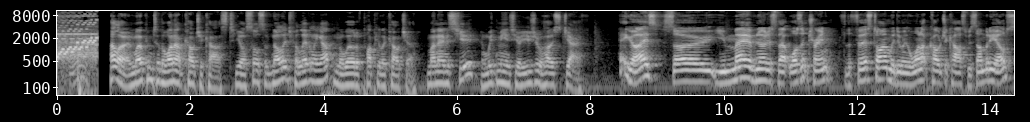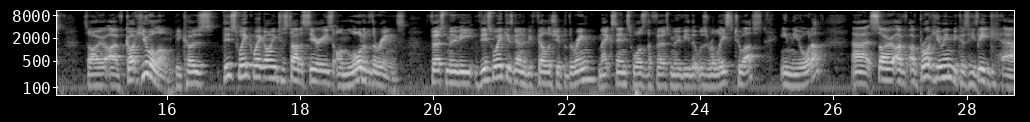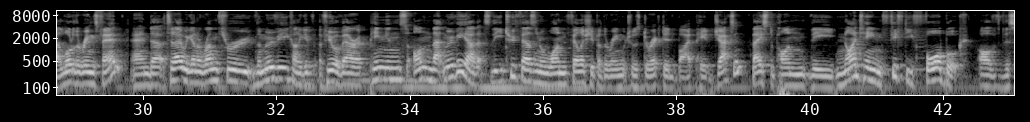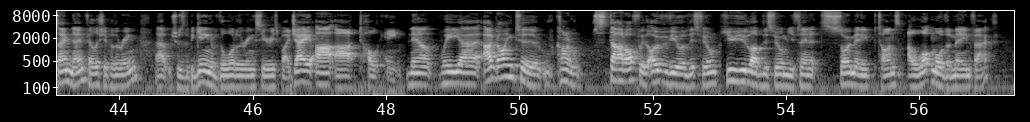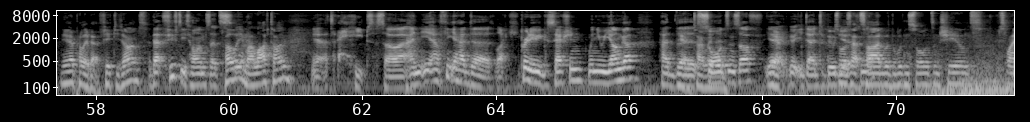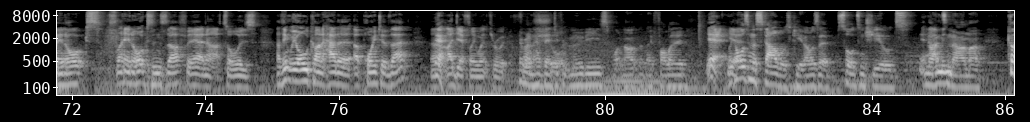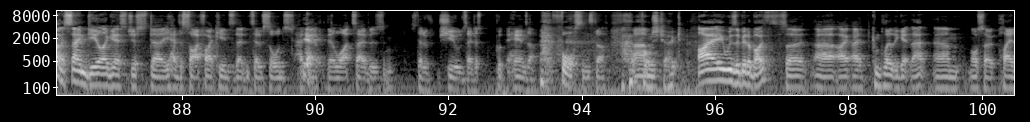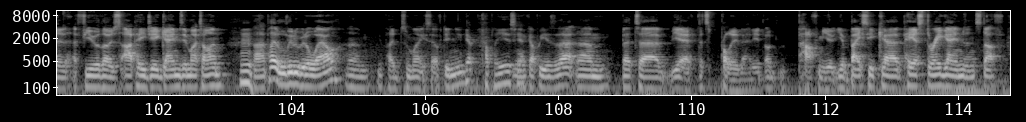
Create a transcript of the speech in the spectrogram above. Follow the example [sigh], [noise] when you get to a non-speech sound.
And welcome to the One Up Culture Cast, your source of knowledge for leveling up in the world of popular culture. My name is Hugh, and with me is your usual host, Jareth. Hey guys, so you may have noticed that wasn't Trent. For the first time, we're doing a one up culture cast with somebody else. So I've got Hugh along because this week we're going to start a series on Lord of the Rings. First movie this week is going to be Fellowship of the Ring. Makes sense, was the first movie that was released to us in the order. Uh, so I've, I've brought Hugh in because he's a big uh, Lord of the Rings fan, and uh, today we're going to run through the movie, kind of give a few of our opinions on that movie. Uh, that's the 2001 Fellowship of the Ring, which was directed by Peter Jackson, based upon the 1954 book of the same name, Fellowship of the Ring, uh, which was the beginning of the Lord of the Rings series by J.R.R. Tolkien. Now, we uh, are going to kind of start off with overview of this film. Hugh, you love this film. You've seen it so many times, a lot more than me, in fact. Yeah, probably about 50 times. About 50 times, that's... Probably in my lifetime. Yeah, that's heaps. So, uh, and yeah, I think you had, uh, like, pretty big session when you were younger. Had the Yeah, totally swords and stuff. Yeah, Yeah. you got your dad to build So you was outside with the wooden swords and shields, slaying Yeah. orcs. slaying orcs and stuff. Yeah, no, it's always. I think we all kind of had a, a point of that. Uh, Yeah. I definitely went through it. Everyone had their different movies, whatnot, that they followed. Yeah, Like, yeah. I wasn't a Star Wars kid, I was a swords and shields, Yeah, I knights mean- and armour. kind of same deal, I guess. Just uh, you had the sci-fi kids that instead of swords had Yeah. their, their lightsabers, and instead of shields they just put their hands up, [laughs] force and stuff. Um, Force choke. I was a bit of both, so uh, I, I completely get that. Um, also played a, few of those RPG games in my time. Hmm. Uh, I played a little bit of WoW. Um, you played some WoW yourself, didn't you? Yep, a couple of years, yeah, yeah. a couple of years of that. Um, but uh, yeah, that's probably about it. uh, Apart from your, your basic uh, PS3 games and stuff.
